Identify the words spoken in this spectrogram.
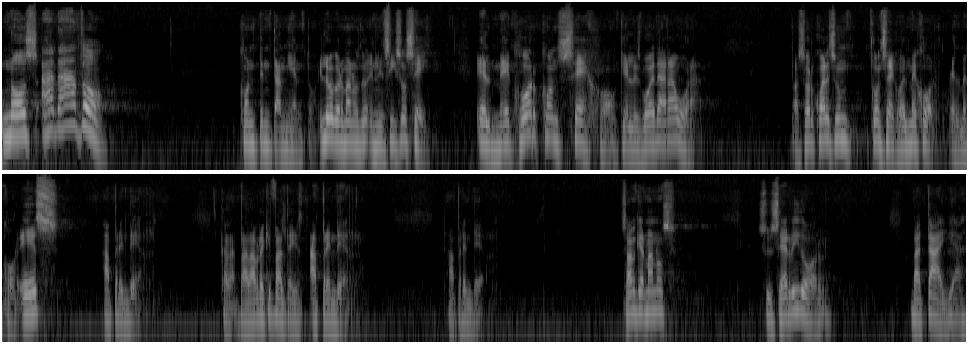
nos ha dado. Contentamiento. Y luego, hermanos, en el inciso C, el mejor consejo que les voy a dar ahora. Pastor, ¿cuál es un consejo? El mejor, el mejor es aprender. La palabra que falta es aprender. Aprender. ¿Saben qué, hermanos? Su servidor batalla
